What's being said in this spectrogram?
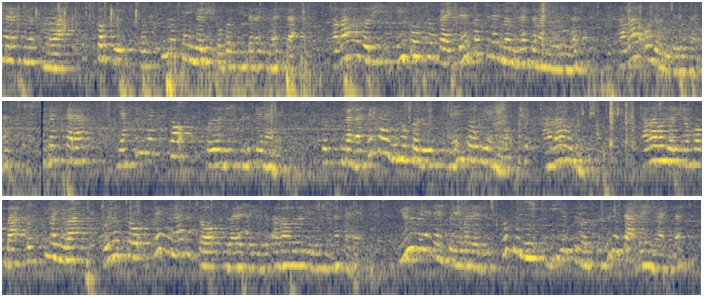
いただきますのは四国徳島県よりお越しいただきました阿波踊り振興協会選抜連の皆様によります阿波踊りでございます。昔から脈々と踊り続けられ徳島が世界に誇る伝統芸能阿波踊り。阿波踊りの本場徳島にはおよそ1000あると言われている阿波踊りの中で有名連と呼ばれる特に技術の優れた連があります。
